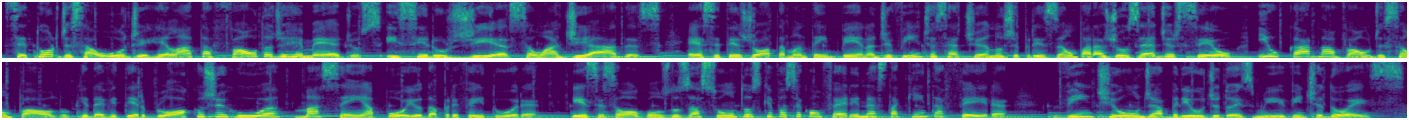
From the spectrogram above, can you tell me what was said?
setor de saúde relata falta de remédios e cirurgias são adiadas. STJ mantém pena de 27 anos de prisão para José Dirceu e o Carnaval de São Paulo, que deve ter blocos de rua, mas sem apoio da prefeitura. Esses são alguns dos assuntos que você confere nesta quinta-feira, 21 de abril de 2022.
